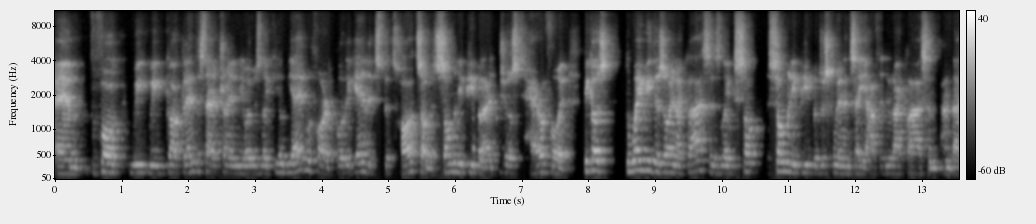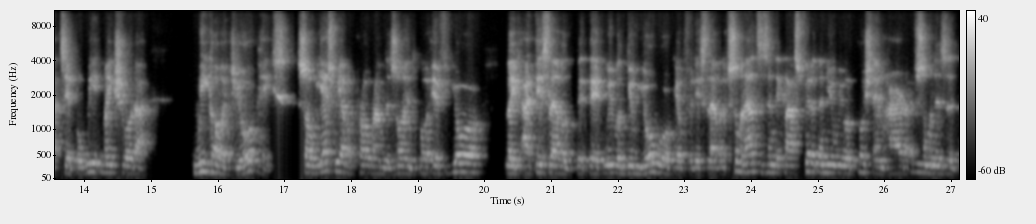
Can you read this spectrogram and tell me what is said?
um, before we, we got Glenn to start trying you, I was like, you'll be able for it. But again, it's the thoughts of it. So many people are just terrified because the way we design our classes, like so so many people just go in and say you have to do that class and, and that's it. But we make sure that we go at your pace. So yes, we have a program designed, but if you're like at this level, that, that we will do your workout for this level. If someone else is in the class fitter than you, we will push them harder. If mm. someone is a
